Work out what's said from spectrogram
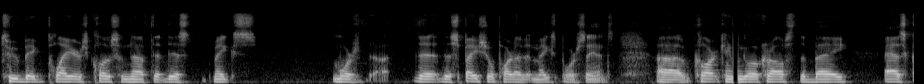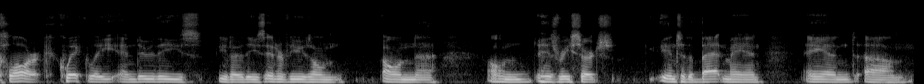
two big players close enough that this makes more uh, the the spatial part of it makes more sense. Uh, Clark can go across the bay as Clark quickly and do these you know these interviews on on uh, on his research into the Batman and um,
